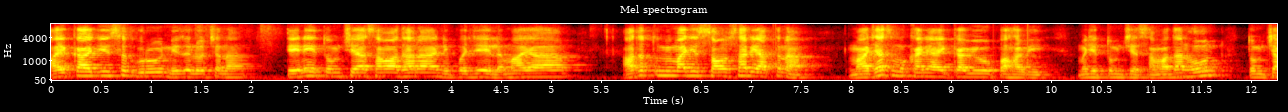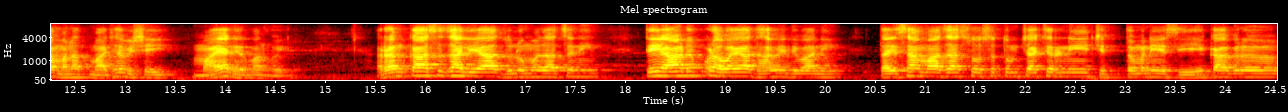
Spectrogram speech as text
ऐका जी सद्गुरू निजलोचना. तेने तुमच्या समाधाना निपजेल माया. आता तुम्ही माझी संसार यातना माझ्याच मुखाने ऐकावी व पाहावी. म्हणजे तुमचे समाधान होऊन तुमच्या मनात माझ्याविषयी माया निर्माण होईल. रंकास झालिया जुलुम जाचणी ते आड पळवया धावे दिवानी. तैसा माझा सोस तुमच्या चरणी चित्त मनेसी एकाग्र.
